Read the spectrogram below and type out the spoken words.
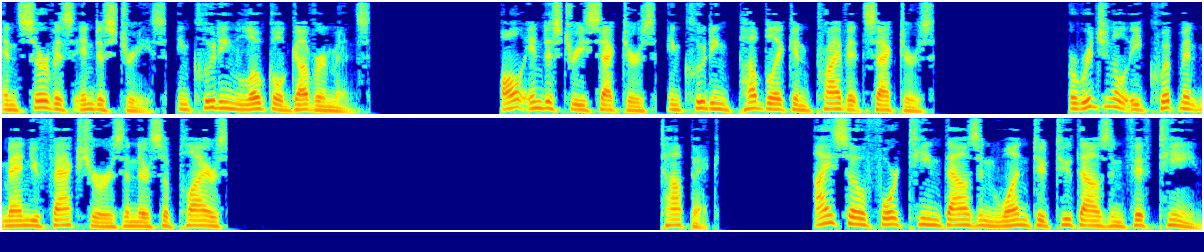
and service industries, including local governments all industry sectors, including public and private sectors original equipment manufacturers and their suppliers. ISO 14001-2015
